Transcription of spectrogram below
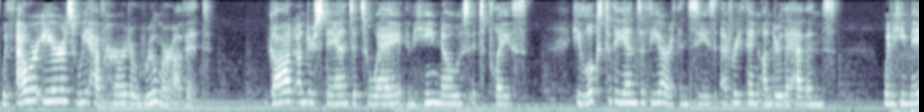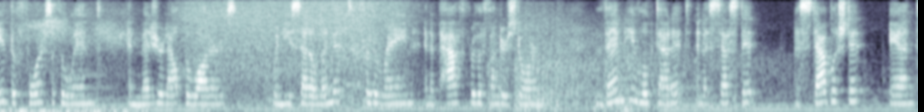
With our ears we have heard a rumor of it. God understands its way and he knows its place. He looks to the ends of the earth and sees everything under the heavens. When he made the force of the wind and measured out the waters, when he set a limit for the rain and a path for the thunderstorm, then he looked at it and assessed it, established it, and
